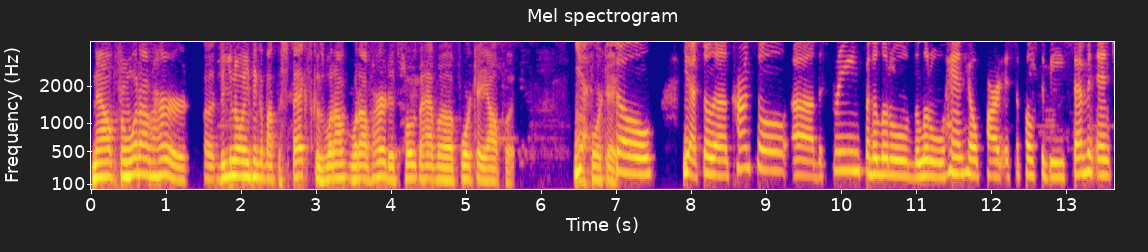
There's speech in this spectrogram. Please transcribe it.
Now, from what I've heard, uh, do you know anything about the specs? Because what I'm what I've heard is supposed to have a 4K output. Yes. 4K. So yeah, so the console, uh, the screen for the little the little handheld part is supposed to be seven inch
